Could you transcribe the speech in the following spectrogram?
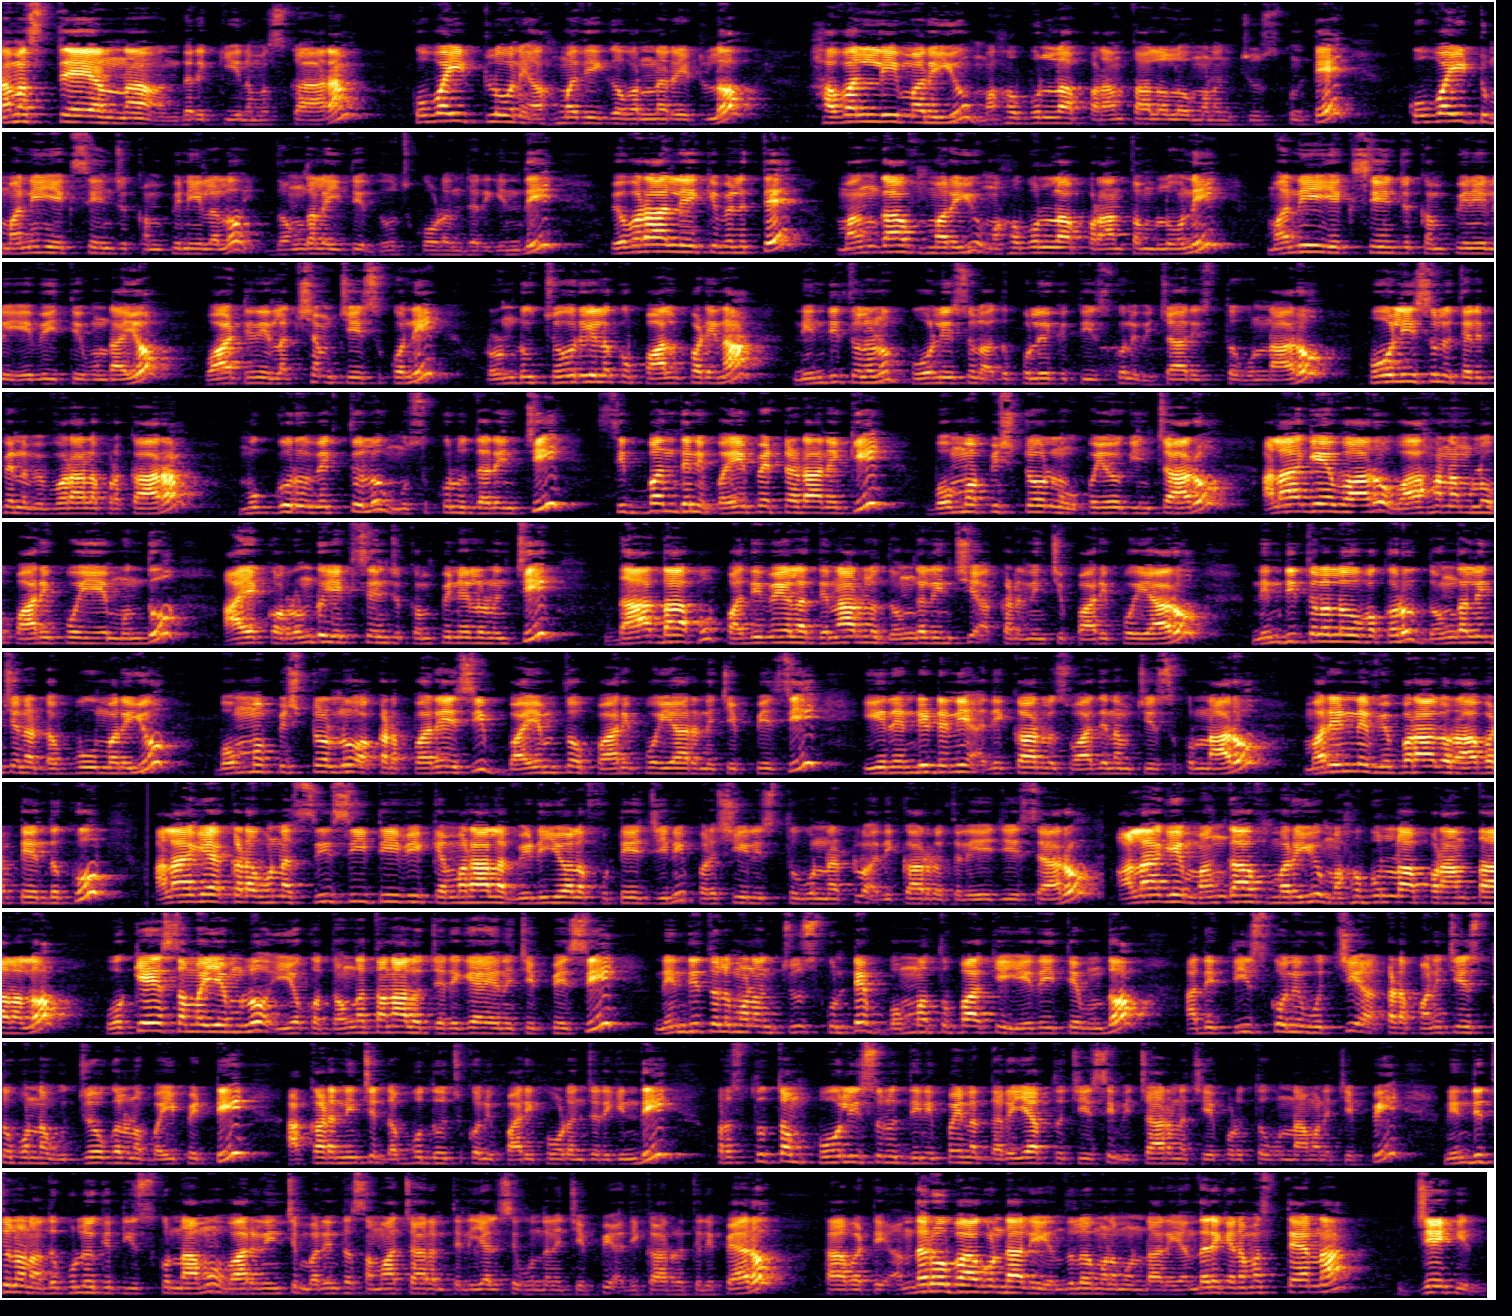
నమస్తే అన్న అందరికీ నమస్కారం. కువైట్లోని అహ్మదీ గవర్నరేట్లో హవల్లీ మరియు మహబుల్లా ప్రాంతాలలో మనం చూసుకుంటే కువైట్ మనీ ఎక్స్చేంజ్ కంపెనీలలో దొంగలైతే దోచుకోవడం జరిగింది. వివరాలేకి వెళితే మంగాఫ్ మరియు మహబుల్లా ప్రాంతంలోని మనీ ఎక్స్చేంజ్ కంపెనీలు ఏవైతే ఉన్నాయో వాటిని లక్ష్యం చేసుకొని రెండు చోరీలకు పాల్పడిన నిందితులను పోలీసులు అదుపులోకి తీసుకుని విచారిస్తూ ఉన్నారు. పోలీసులు తెలిపిన వివరాల ప్రకారం ముగ్గురు వ్యక్తులు ముసుగులు ధరించి సిబ్బందిని భయపెట్టడానికి బొమ్మ పిస్టోల్ను ఉపయోగించారు. అలాగే వారు వాహనంలో పారిపోయే ముందు ఆ యొక్క రెండు ఎక్స్చేంజ్ కంపెనీల నుంచి దాదాపు పదివేల దినారులు దొంగలించి అక్కడి నుంచి పారిపోయారు. నిందితులలో ఒకరు దొంగలించిన డబ్బు మరియు బొమ్మ పిస్టోల్ను అక్కడ పరేసి భయంతో పారిపోయారని చెప్పేసి ఈ రెండింటిని అధికారులు స్వాధీనం చేసుకున్నారు. మరిన్ని వివరాలు రాబట్టేందుకు అలాగే అక్కడ ఉన్న సీసీటీవీ కెమెరాల వీడియోల ఫుటేజీని పరిశీలిస్తూ ఉన్నట్లు అధికారులు తెలియజేశారు. అలాగే మంగాఫ్ మరియు మహబుల్లా ప్రాంతాలలో ఒకే సమయంలో ఈ యొక్క దొంగతనాలు జరిగాయని చెప్పేసి నిందితులు మనం చూసుకుంటే బొమ్మ తుపాకీ ఏదైతే ఉందో అది తీసుకొని వచ్చి అక్కడ పనిచేస్తూ ఉన్న ఉద్యోగులను భయపెట్టి అక్కడ నుంచి డబ్బు దోచుకొని పారిపోవడం జరిగింది. ప్రస్తుతం పోలీసులు దీనిపైన దర్యాప్తు చేసి విచారణ చేపడుతూ ఉన్నామని చెప్పి నిందితులను అదుపులోకి తీసుకున్నాము. వారి నుంచి మరింత సమాచారం తెలియాల్సి ఉందని చెప్పి అధికారులు తెలిపారు. కాబట్టి అందరూ బాగుండాలి ఎందులో మనం ఉండాలి. అందరికీ నమస్తే అన్న. జై హింద్.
